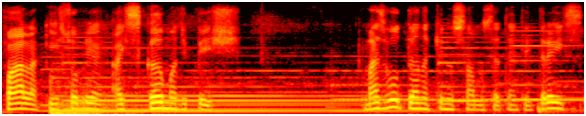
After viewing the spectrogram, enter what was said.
fala aqui sobre a escama de peixe. Mas voltando aqui no Salmo 73,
